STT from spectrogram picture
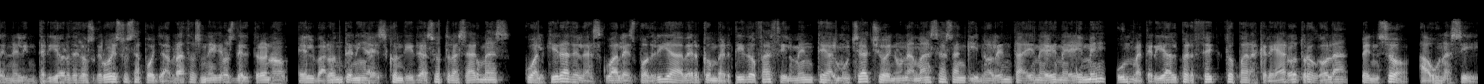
En el interior de los gruesos apoyabrazos negros del trono, el varón tenía escondidas otras armas, cualquiera de las cuales podría haber convertido fácilmente al muchacho en una masa sanguinolenta MMM, un material perfecto para crear otro gola, pensó, aún así,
